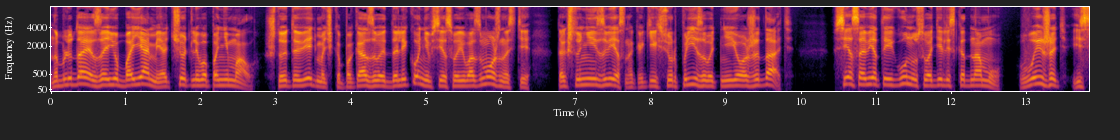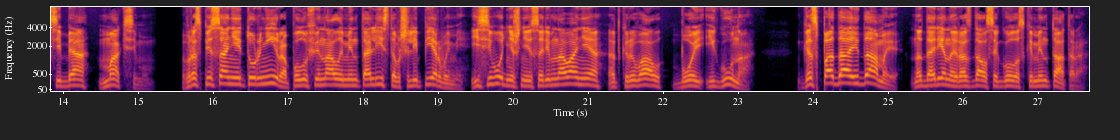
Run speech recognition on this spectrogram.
Наблюдая за ее боями, отчетливо понимал, что эта ведьмочка показывает далеко не все свои возможности – так что неизвестно, каких сюрпризов от нее ожидать. Все советы Игуну сводились к одному — выжать из себя максимум. В расписании турнира полуфиналы менталистов шли первыми, и сегодняшние соревнования открывал бой Игуна. «Господа и дамы!» — над ареной раздался голос комментатора.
